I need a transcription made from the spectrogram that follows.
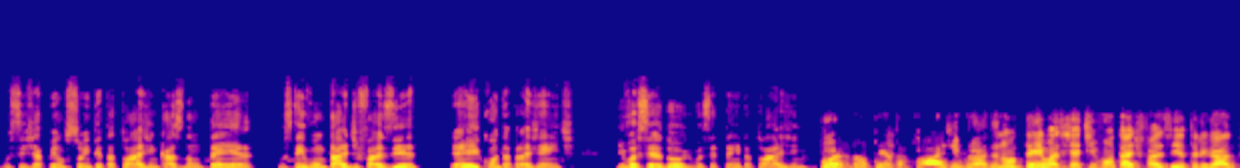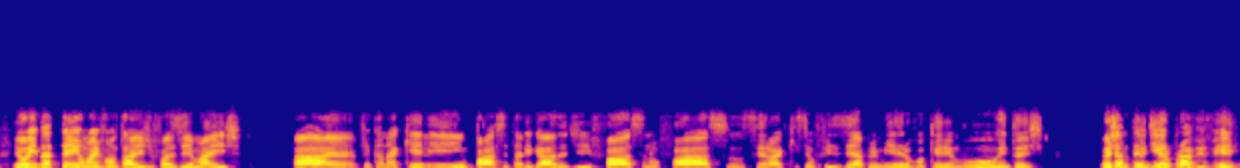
Você já pensou em ter tatuagem caso não tenha? Você tem vontade de fazer? E aí, conta pra gente. E você, Doug, você tem tatuagem? Pô, eu não tenho tatuagem, brother. Eu não tenho, mas eu já tive vontade de fazer, tá ligado? Eu ainda tenho mais vontade de fazer, mas. Ah, é, fica naquele impasse, tá ligado? De faço, não faço. Será que se eu fizer primeiro eu vou querer muitas? Eu já não tenho dinheiro pra viver.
